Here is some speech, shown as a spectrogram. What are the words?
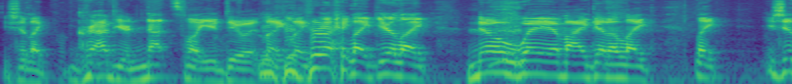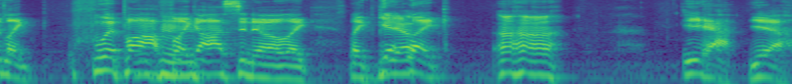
You should like grab your nuts while you do it. Like like Right. like you're like no way am I gonna like like you should like flip off mm-hmm. like Asano like like get Yep. like Uh huh. yeah yeah.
